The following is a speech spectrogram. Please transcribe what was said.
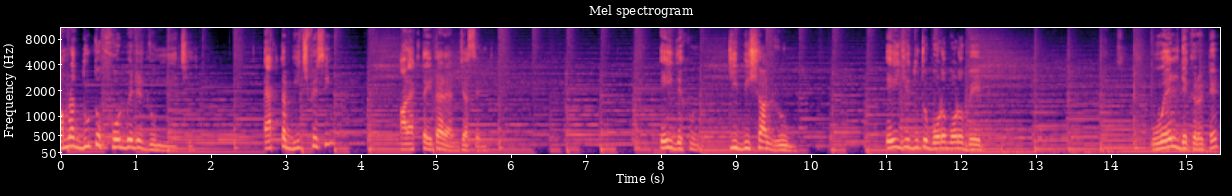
আমরা দুটো ফোর বেডের রুম নিয়েছি। একটা বিচ ফেসিং আর একটা এটার অ্যাডজাসেন্ট এই দেখুন, কি বিশাল রুম এই যে দুটো বড় বড় বেড ওয়েল ডেকোরেটেড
